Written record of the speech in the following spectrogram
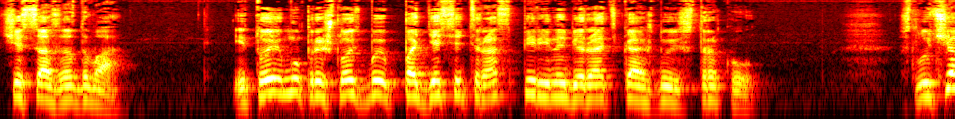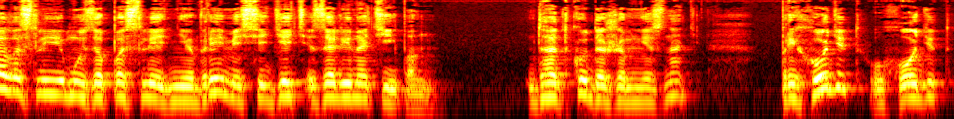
часа за два и то ему пришлось бы по десять раз перенабирать каждую строку. Случалось ли ему за последнее время сидеть за линотипом? Да откуда же мне знать? Приходит, уходит,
